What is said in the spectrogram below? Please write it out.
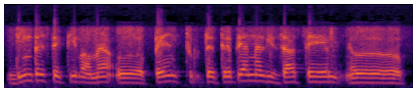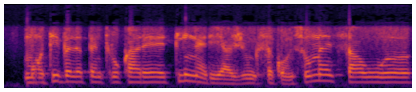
Din perspectiva mea, pentru, trebuie analizate motivele pentru care tinerii ajung să consume sau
